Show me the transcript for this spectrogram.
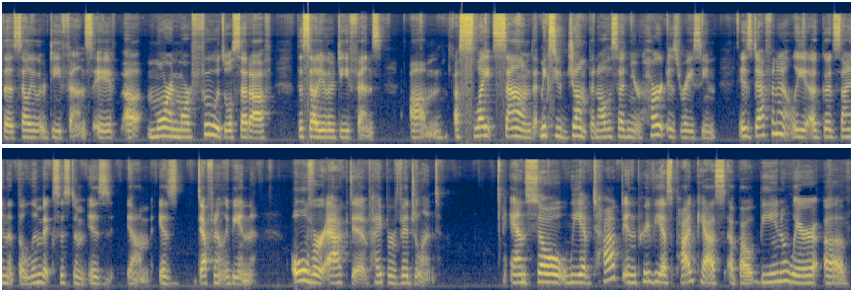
the cellular defense. A uh, more and more foods will set off the cellular defense. Um, a slight sound that makes you jump and all of a sudden your heart is racing is definitely a good sign that the limbic system is um, is definitely being overactive, hypervigilant. And so we have talked in previous podcasts about being aware of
